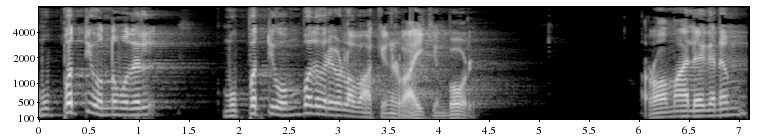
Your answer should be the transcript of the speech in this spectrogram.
മുപ്പത്തി ഒന്ന് മുതൽ മുപ്പത്തി ഒമ്പത് വരെയുള്ള വാക്യങ്ങൾ വായിക്കുമ്പോൾ റോമാലേഖനം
